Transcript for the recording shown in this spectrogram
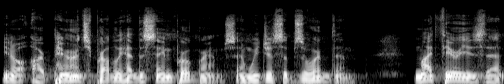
You know, our parents probably had the same programs and we just absorbed them. My theory is that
